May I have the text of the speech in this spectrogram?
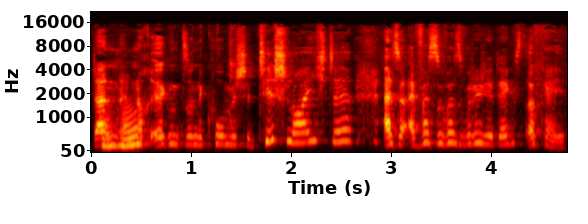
dann mhm. noch irgend so eine komische Tischleuchte. Also einfach sowas, wo du dir denkst, okay,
